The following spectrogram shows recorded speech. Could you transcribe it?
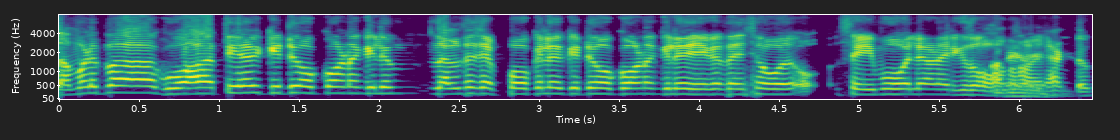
നമ്മളിപ്പോ ഗുവാഹത്തിയിലെ വിക്കറ്റ് നോക്കുവാണെങ്കിലും നല്ല ചെപ്പോക്കിലെ വിക്കറ്റ് നോക്കുവാണെങ്കിലും ഏകദേശം സെയിം പോലെയാണ് എനിക്ക് തോന്നുന്നത് രണ്ടും.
